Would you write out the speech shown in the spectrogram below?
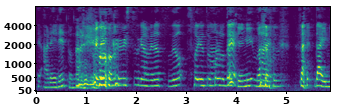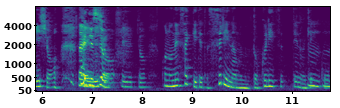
であれれとなあるれれ空室が目立つよ そういうところで時に、まあはい第第2章。第二第2章。章えー、とこのねさっき言ってたスリナムの独立っていうのは結構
